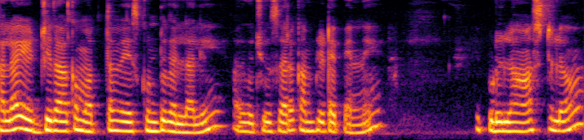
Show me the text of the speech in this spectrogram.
అలా ఎడ్జ్ దాకా మొత్తం వేసుకుంటూ వెళ్ళాలి. అదిగో చూసారా? కంప్లీట్ అయిపోయింది. ఇప్పుడు లాస్ట్లో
